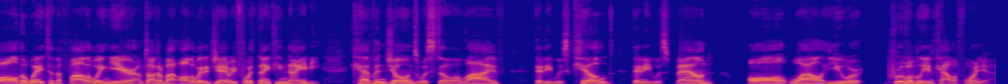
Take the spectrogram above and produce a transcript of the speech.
all the way to the following year. I'm talking about all the way to January 4th, 1990. Kevin Jones was still alive, that he was killed, that he was found, all while you were provably in California,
